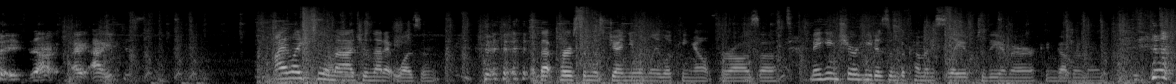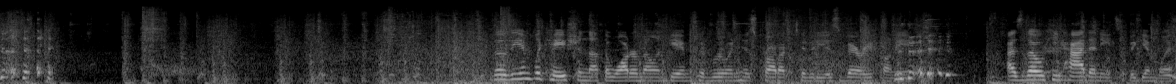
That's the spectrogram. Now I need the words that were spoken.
I, I just. I like to imagine that it wasn't. that that person was genuinely looking out for Ozza, making sure he doesn't become enslaved to the American government. Though the implication that the watermelon game could ruin his productivity is very funny. As though he had any to begin with.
